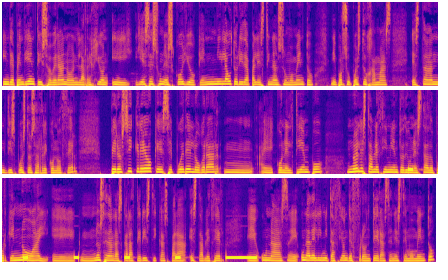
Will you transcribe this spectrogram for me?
independiente y soberano en la región y, ese es un escollo que ni la autoridad palestina en su momento ni por supuesto jamás están dispuestos a reconocer pero sí creo que se puede lograr mm, eh, con el tiempo no el establecimiento de un Estado, porque no hay, eh, no se dan las características para establecer eh, una delimitación de fronteras en este momento,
